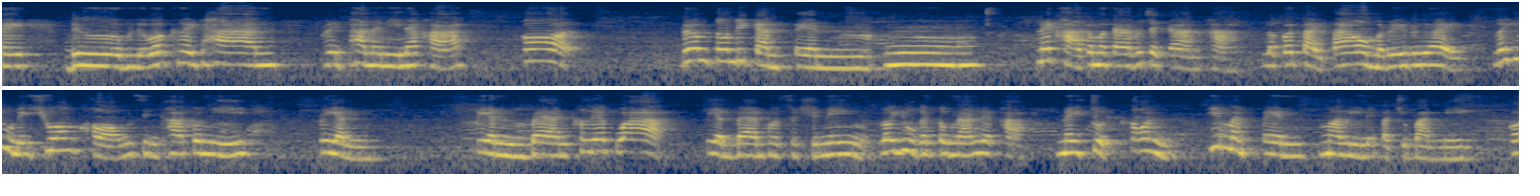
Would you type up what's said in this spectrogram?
ยดื่มหรือว่าเคยทานผลิตภัณฑ์อันนี้นะคะ ก็เริ่มต้นด้วยการเป็นอื เลขากรรมการผู้จัดการค่ะ แล้วก็ไต่เต้ามาเรื่อยๆ แล้วอยู่ในช่วงของสินค้าตัวนี้เปลี่ยนเปลี่ยนแบรนด์เขาเรียกว่าเปลี่ยนแบรนด์ positioning เราอยู่กันตรงนั้นเลยค่ะ ในจุดต้นที่มันเป็นมารีในปัจจุบันนี้ ก็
